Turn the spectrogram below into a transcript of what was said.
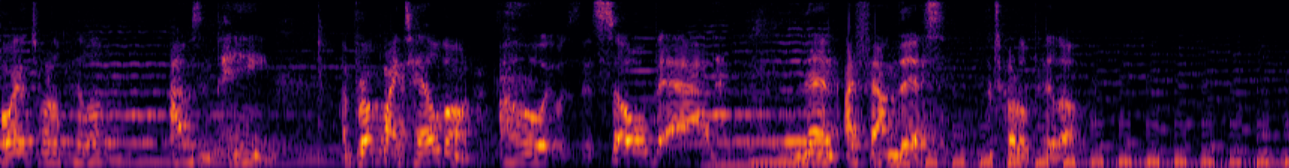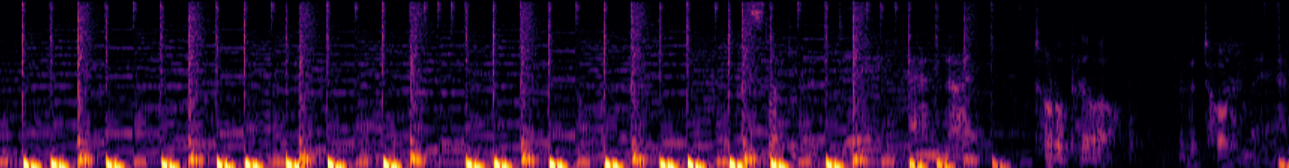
Before the total pillow, I was in pain. I broke my tailbone. Oh, it was so bad. Then I found this, the total pillow. Slept with it day and night. Total pillow for the total man.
